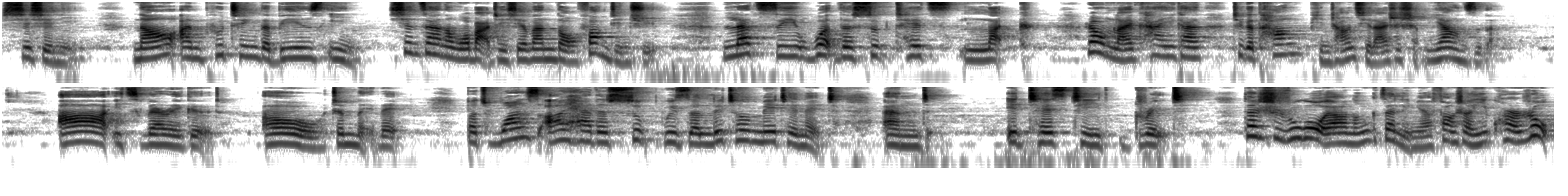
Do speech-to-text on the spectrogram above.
谢谢你。 Now I'm putting the beans in。现在呢，我把这些豌豆放进去。Let's see what the soup tastes like。让我们来看一看这个汤品尝起来是什么样子的。Ah, it's very good。哦，真美味。But once I had a soup with a little meat in it, and it tasted great. 但是如果我要能在里面放上一块肉，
